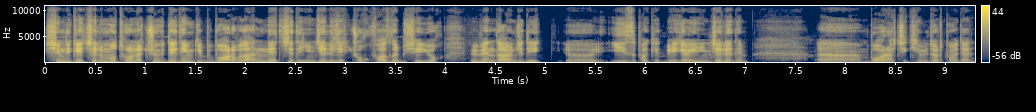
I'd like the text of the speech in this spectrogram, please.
Şimdi geçelim motoruna çünkü dediğim gibi bu arabada hani neticede inceleyecek çok fazla bir şey yok. Ve ben daha önce de e, Easy paket Egea'yı inceledim. E, bu araç 2004 model.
